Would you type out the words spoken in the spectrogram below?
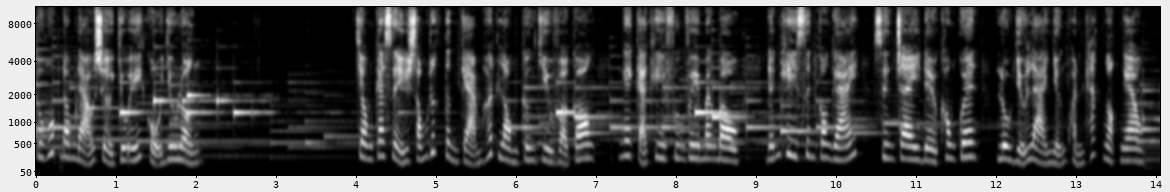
thu hút đông đảo sự chú ý của dư luận. Chồng ca sĩ sống rất tình cảm hết lòng cưng chiều vợ con, ngay cả khi Phương Vi mang bầu, đến khi sinh con gái, Sin Chay đều không quên lưu giữ lại những khoảnh khắc ngọt ngào.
